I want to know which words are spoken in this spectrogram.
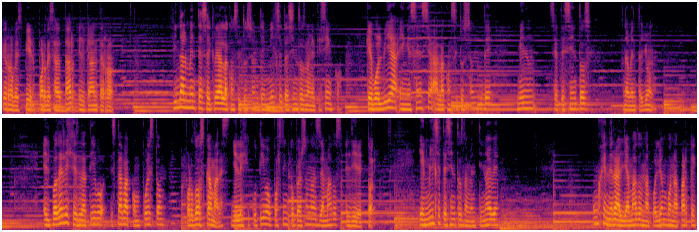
que Robespierre, por desatar el gran terror. Finalmente se crea la Constitución de 1795, que volvía en esencia a la Constitución de 1791. El poder legislativo estaba compuesto por dos cámaras y el ejecutivo por cinco personas llamados el directorio. En 1799 general llamado Napoleón Bonaparte,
